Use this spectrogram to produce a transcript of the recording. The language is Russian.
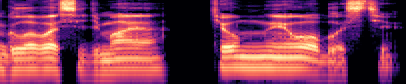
Глава седьмая. Темные области.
